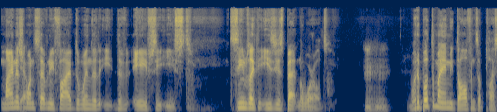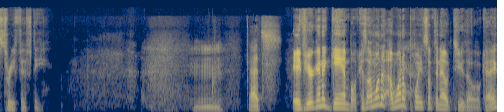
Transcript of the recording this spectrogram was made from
minus Yep. 175 to win the the AFC East. Seems like the easiest bet in the world. hmm What about the Miami Dolphins at plus 350? Mm. that's If you're going to gamble, because I want to I want to point something out to you though, okay?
